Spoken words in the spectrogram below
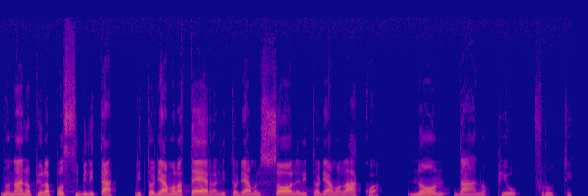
Non hanno più la possibilità, li togliamo la terra, li togliamo il sole, li togliamo l'acqua, non danno più frutti.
